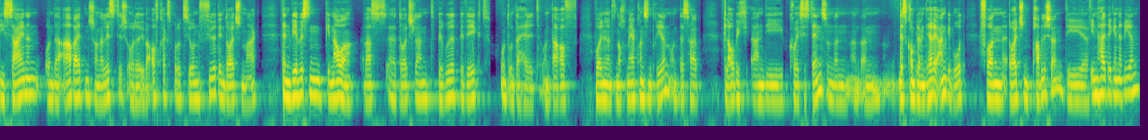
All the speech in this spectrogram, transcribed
designen und erarbeiten, journalistisch oder über Auftragsproduktion für den deutschen Markt. Denn wir wissen genauer, was äh, Deutschland berührt, bewegt und unterhält. Und darauf wollen wir uns noch mehr konzentrieren. Und deshalb glaube ich an die Koexistenz und an, an, an das komplementäre Angebot von deutschen Publishern, die Inhalte generieren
